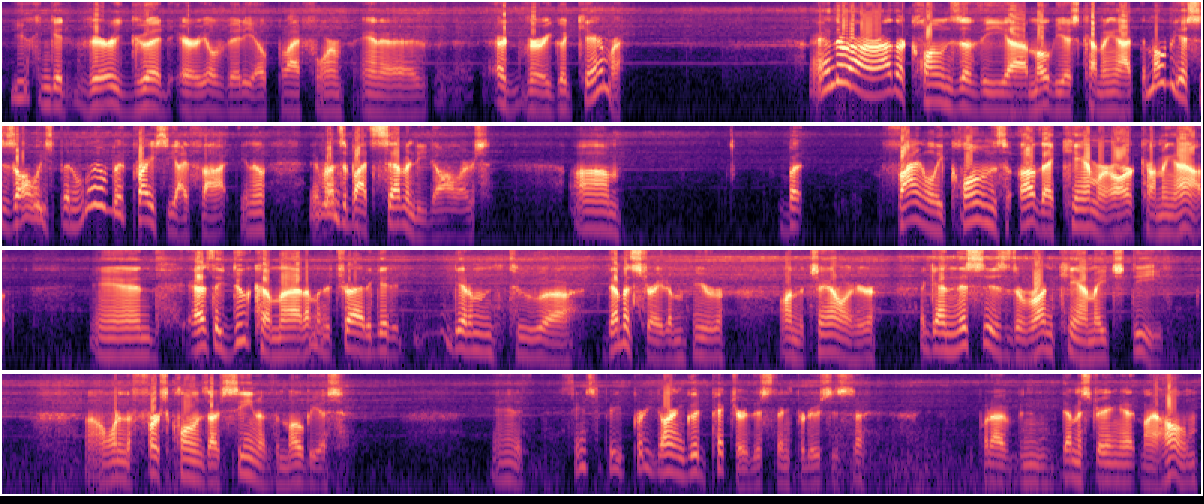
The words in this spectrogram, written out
you can get very good aerial video platform and a, a very good camera. And there are other clones of the uh, Mobius coming out. The Mobius has always been a little bit pricey, I thought. You know, it runs about $70. Um, but finally, clones of that camera are coming out. And as they do come out, I'm going to try to get it, get them to uh, demonstrate them here on the channel here. Again, this is the Runcam HD. Uh, one of the first clones I've seen of the Mobius. And it seems to be a pretty darn good picture this thing produces. Uh, what I've been demonstrating at my home,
